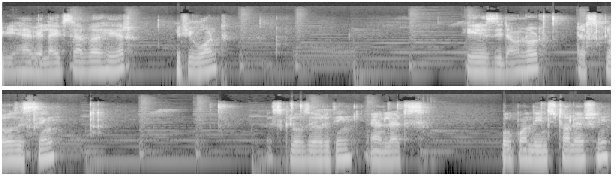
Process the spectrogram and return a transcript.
We have a live server here if you want. Here is the download. Let's close this thing. Let's close everything and let's open the installation.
